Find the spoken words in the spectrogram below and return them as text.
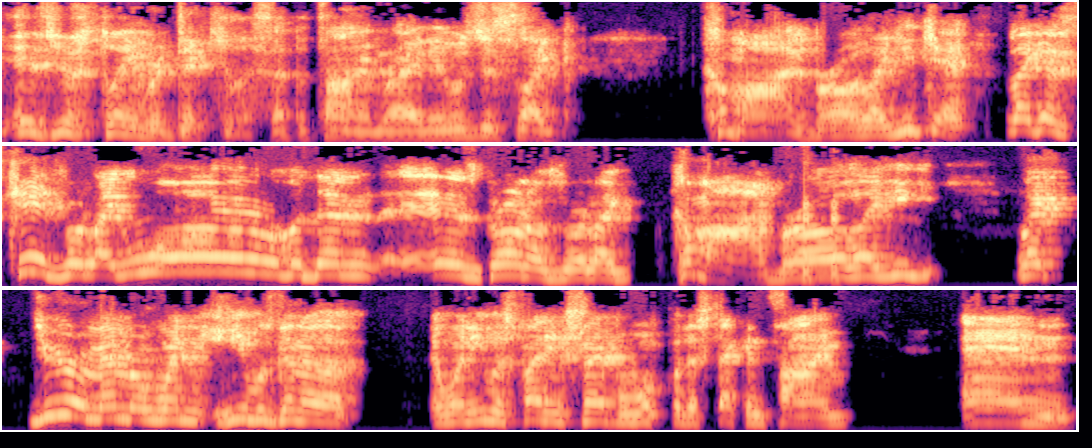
it's just plain ridiculous at the time, right? It was just like, come on, bro. Like you can't like as kids we're like, whoa, but then as grown-ups we're like, come on, bro. like you, like you remember when he was gonna when he was fighting Sniper Wolf for the second time and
